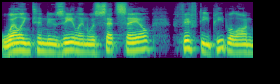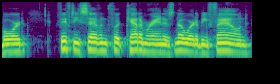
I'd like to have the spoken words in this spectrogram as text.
Wellington, New Zealand was set sail. 50 people on board. 57 foot catamaran is nowhere to be found.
